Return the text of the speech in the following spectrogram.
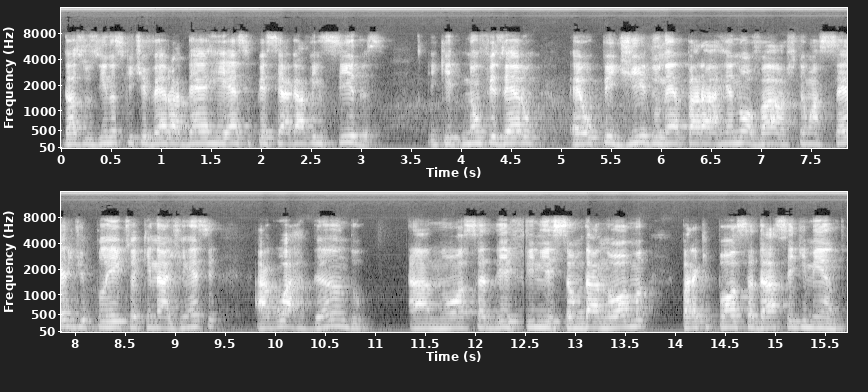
das usinas que tiveram a DRS PCH vencidas e que não fizeram é, o pedido né, para renovar. Acho que tem uma série de pleitos aqui na agência aguardando a nossa definição da norma para que possa dar seguimento.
